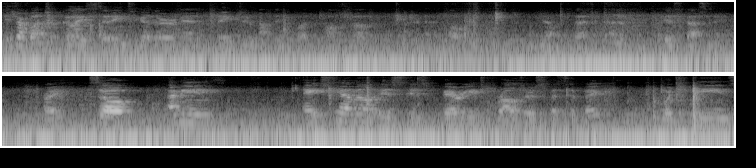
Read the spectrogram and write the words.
these are a bunch of guys sitting together, and they do nothing but talk about the internet. Oh, you know, that kind of is fascinating, right? So, I mean, HTML is is very browser specific, which means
